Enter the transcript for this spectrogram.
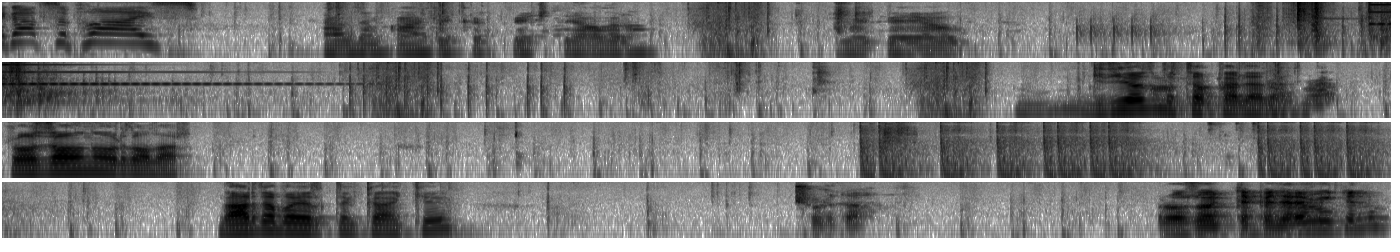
I got supplies. Geldim kanki 45'liği alırım. Mete'yi al. Gidiyoruz mu tepelere? Rozaun oradalar. Nerede bayılttın kanki? Şurada. Rozok tepelere mi gidelim?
